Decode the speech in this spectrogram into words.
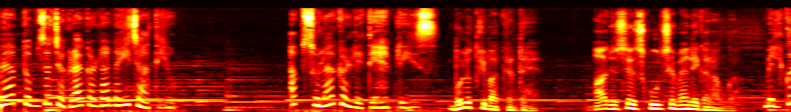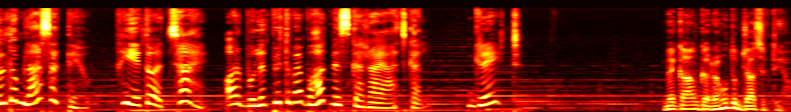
मैं अब तुमसे झगड़ा करना नहीं चाहती हूँ। अब सुलह कर लेते हैं प्लीज़ बुलुत की बात करते हैं। आज उसे स्कूल से मैं लेकर आऊँगा। बिल्कुल तुम ला सकते हो। ये तो अच्छा है और बुलेट भी तुम्हें बहुत मिस कर रहा है आजकल। ग्रेट मैं काम कर रहा हूँ तुम जा सकती हो।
